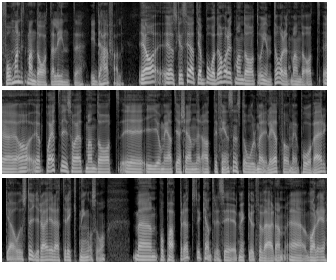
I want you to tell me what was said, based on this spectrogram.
får man ett mandat eller inte i det här fallet? Ja, jag ska säga att jag både har ett mandat och inte har ett mandat. Eh, ja, eh, på ett vis har jag ett mandat eh, i och med att jag känner att det finns en stor möjlighet för mig att påverka och styra i rätt riktning och så. Men på pappret tycker jag inte det ser mycket ut för världen eh, vad det är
